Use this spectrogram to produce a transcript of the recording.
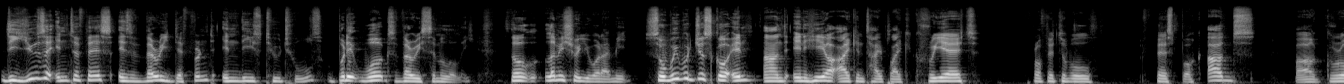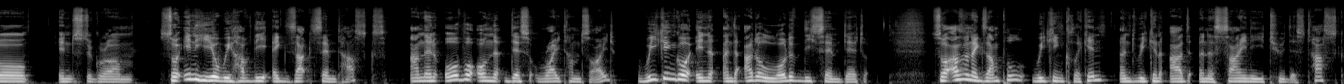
the user interface is very different in these two tools, but it works very similarly. So let me show you what I mean. So we would just go in and in here I can type like create profitable Facebook ads, uh, grow Instagram. So in here we have the exact same tasks. And then over on this right hand side, we can go in and add a lot of the same data. So as an example, we can click in and we can add an assignee to this task.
